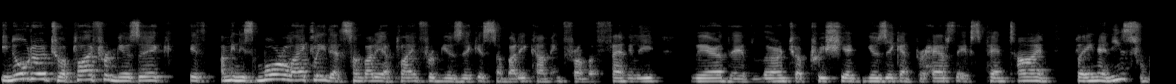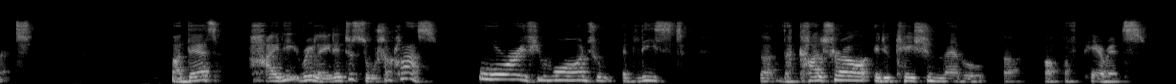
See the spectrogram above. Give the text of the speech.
In order to apply for music, it's, I mean, it's more likely that somebody applying for music is somebody coming from a family where they've learned to appreciate music and perhaps they've spent time playing an instrument. But that's highly related to social class. Or if you want to at least the, the cultural education level uh, of parents.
